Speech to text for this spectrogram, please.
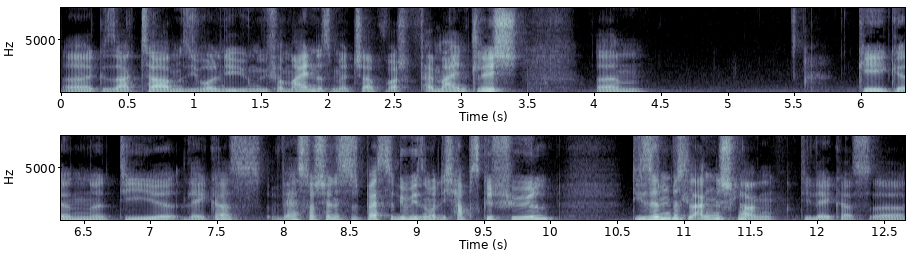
äh, gesagt haben, sie wollen die irgendwie vermeiden, das Matchup, vermeintlich, ähm, gegen die Lakers, wäre es wahrscheinlich das Beste gewesen, weil ich habe das Gefühl, die sind ein bisschen angeschlagen, die Lakers. Äh,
